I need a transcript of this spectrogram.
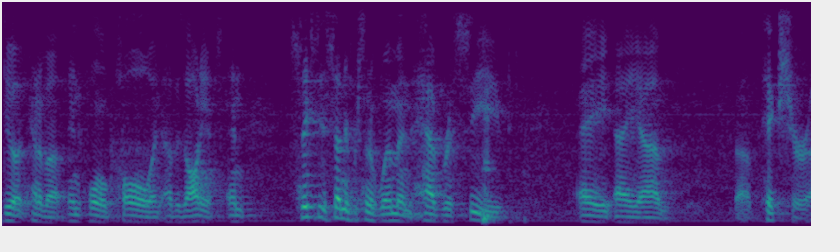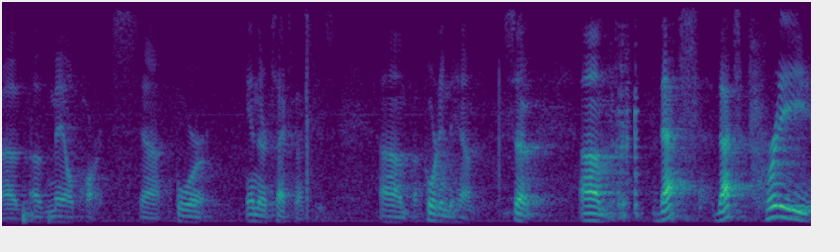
do a kind of an informal poll of his audience. And 60 to 70% of women have received a, a, um, uh, picture of, of male parts uh, for in their text messages, um, according to him. So um, that's that's pretty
